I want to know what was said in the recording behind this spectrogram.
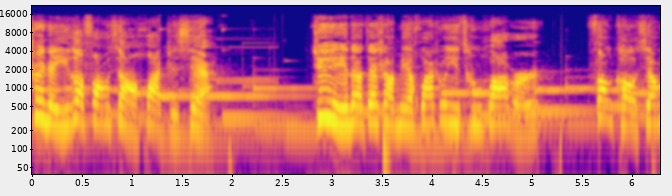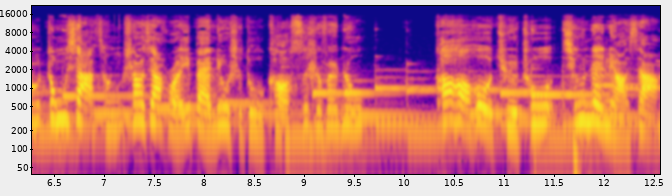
顺着一个方向画直线，均匀的在上面画出一层花纹。放烤箱中下层，上下火一百六十度烤四十分钟。烤好后取出，轻震两下。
